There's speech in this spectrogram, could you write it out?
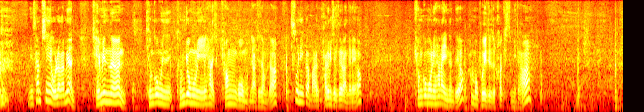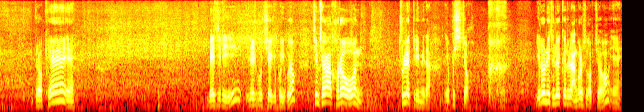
이 3층에 올라가면 재밌는 경고문이, 경고문이 하나, 있- 경고문, 아, 죄송합니다. 추우니까 말, 발음이 제대로 안 되네요. 경고문이 하나 있는데요. 한번 보여드리도록 하겠습니다. 이렇게, 예. 매질이 일부 지역이 보이고요. 지금 제가 걸어온 둘레길입니다. 예쁘시죠? 크, 이러니 둘레길을 안 걸을 수가 없죠. 예.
